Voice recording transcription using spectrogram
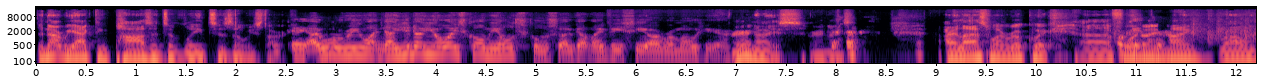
they're not reacting positively to Zoey Stark. Okay, I will rewind. Now you know you always call me old school, so I've got my VCR remote here. Very nice, very nice. All right, last one, real quick. Uh, Okay. Four ninety nine, Rollin.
